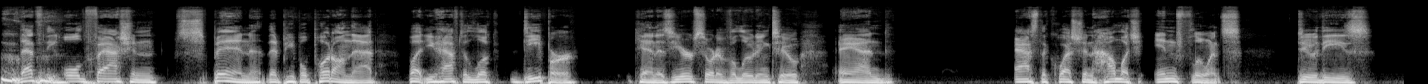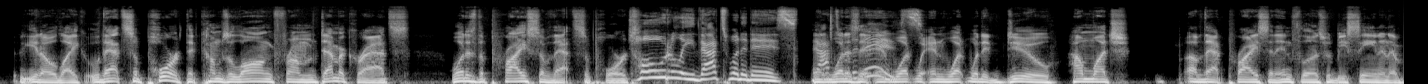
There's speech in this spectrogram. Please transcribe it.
that's the old fashioned spin that people put on that, but you have to look deeper, Ken, as you're sort of alluding to, and ask the question how much influence do these you know like that support that comes along from Democrats what is the price of that support? Totally, that's what it is. and That's what is it, and what and what would it do? How much of that price and influence would be seen in a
